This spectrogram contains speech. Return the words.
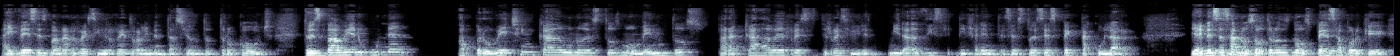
Hay veces van a recibir retroalimentación de otro coach. Entonces va a haber una aprovechen cada uno de estos momentos para cada vez recibir miradas diferentes. Esto es espectacular. Y hay veces a nosotros nos pesa porque,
